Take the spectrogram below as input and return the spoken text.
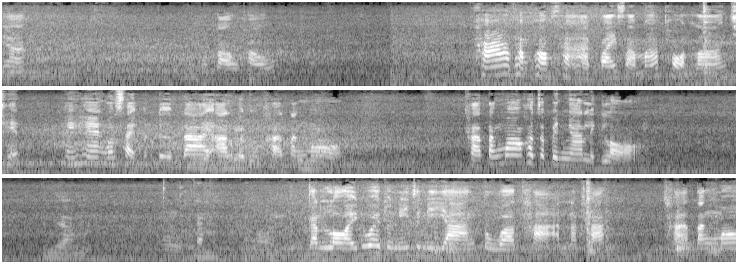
เนี่ยหัวเตาเขาถ้าทำความสะอาดไปสามารถถอดล้างเช็ด ให้แห้งแล้วใส่เหมือนเดิมได้อะเรามาดูขาตั้งหม้อขาตั้งหม้อเขาจะเป็นงานเหล็กหล่อเป็นยางอืมกันอร่อยกันลอยด้วยตัวนี้จะมียางตัวฐานนะคะ ขาตั้งหม้อ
